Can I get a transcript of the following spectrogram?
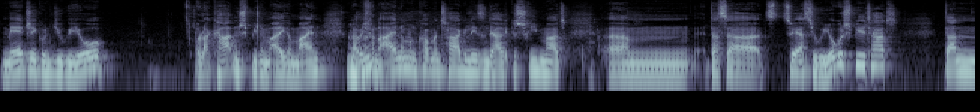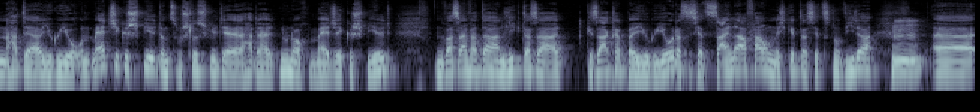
Magic und Yu-Gi-Oh! Oder Kartenspiele im Allgemeinen. Und habe ich von einem einen Kommentar gelesen, der halt geschrieben hat, ähm, dass er zuerst Yu-Gi-Oh! gespielt hat, dann hat er Yu-Gi-Oh! und Magic gespielt und zum Schluss spielt er, hat er halt nur noch Magic gespielt. Und was einfach daran liegt, dass er halt gesagt hat bei Yu-Gi-Oh!, das ist jetzt seine Erfahrung, ich gebe das jetzt nur wieder, Mhm. äh,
